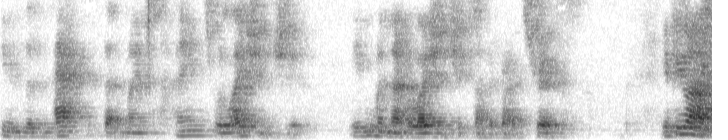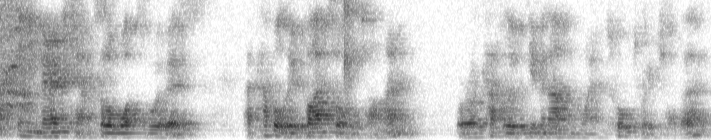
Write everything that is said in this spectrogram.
is an act that maintains relationship, even when that relationship's under great stress. If you ask any marriage counsellor what's worse, a couple who fights all the time, or a couple who've given up and won't talk to each other,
